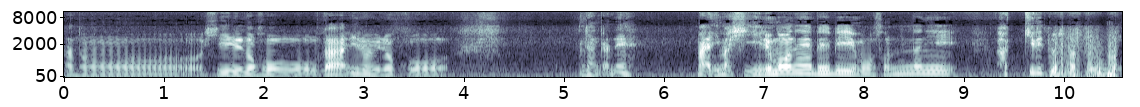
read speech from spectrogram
あのー、ヒールの方がいろいろこう、なんかね、まあ今ヒールもね、ベビーもそんなにはっきりとしたこう、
